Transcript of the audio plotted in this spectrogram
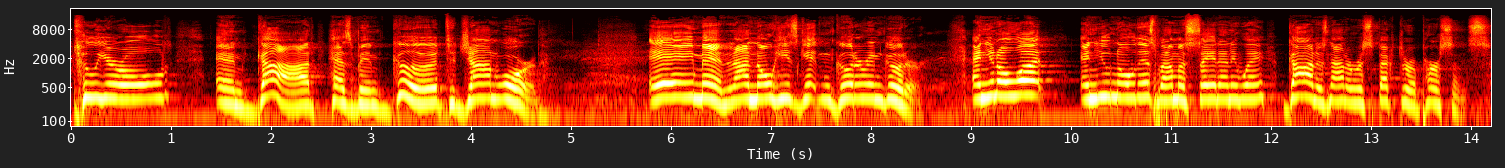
two year old, and God has been good to John Ward. Amen. And I know he's getting gooder and gooder. And you know what? And you know this, but I'm going to say it anyway. God is not a respecter of persons.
